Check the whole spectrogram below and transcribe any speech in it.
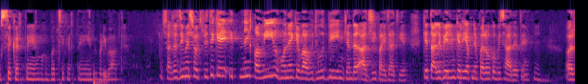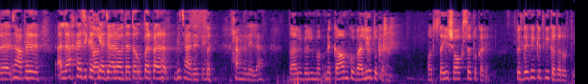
اس سے کرتے ہیں محبت سے کرتے ہیں یہ بھی بڑی بات ہے۔ شاء جی میں سوچ رہی تھی کہ اتنے قوی ہونے کے باوجود بھی ان کے اندر آجی پائی جاتی ہے کہ طالب علم کے لیے اپنے پروں کو بچھا دیتے ہیں۔ اور جہاں پہ اللہ کا ذکر کیا جا رہا ہوتا ہے تو اوپر پر بچھا دیتے ہیں۔ الحمد للہ طالب علم اپنے کام کو ویلیو تو کریں۔ اور صحیح شوق سے تو کریں۔ پھر دیکھیں کتنی قدر ہوتی۔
